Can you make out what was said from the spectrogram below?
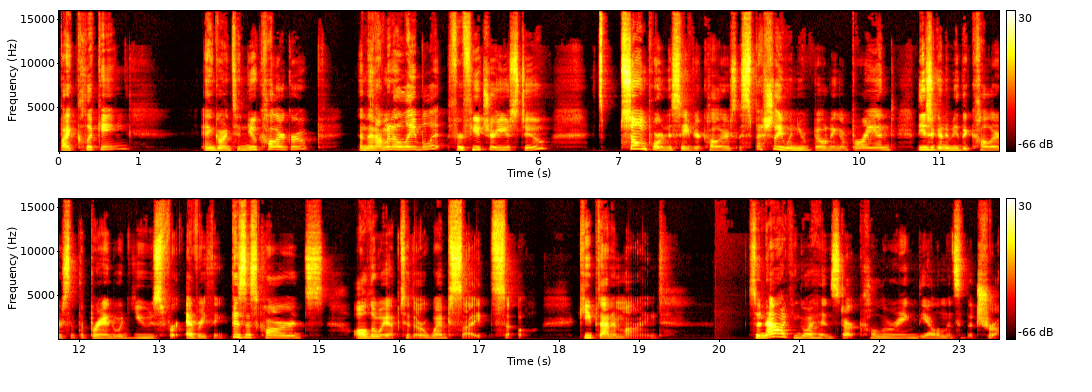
by clicking and going to new color group. And then I'm going to label it for future use too. So important to save your colors, especially when you're building a brand. These are going to be the colors that the brand would use for everything business cards, all the way up to their website. So keep that in mind. So now I can go ahead and start coloring the elements of the truck.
